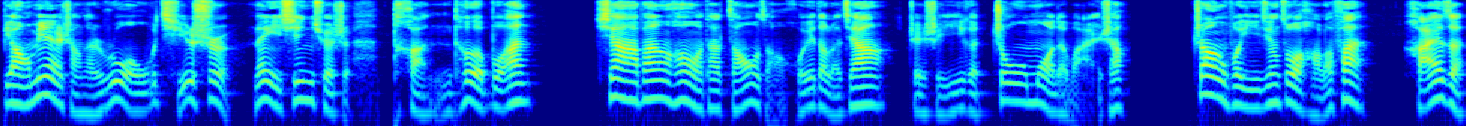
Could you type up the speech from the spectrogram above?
表面上他若无其事，内心却是忐忑不安。下班后，他早早回到了家。这是一个周末的晚上，丈夫已经做好了饭，孩子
